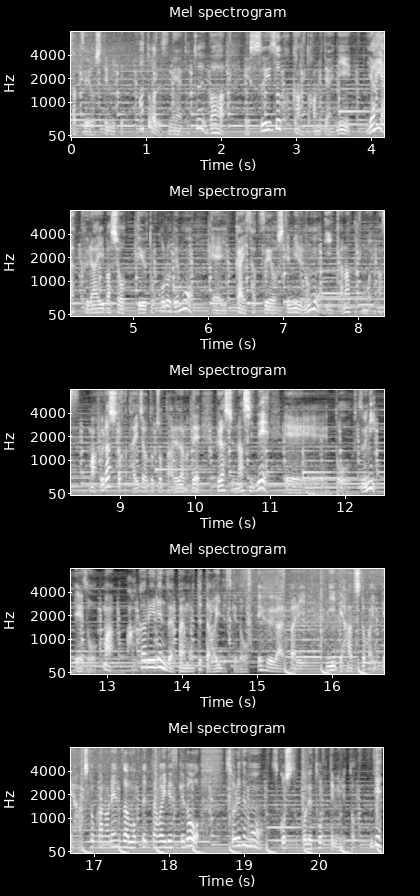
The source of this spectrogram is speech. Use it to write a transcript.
撮影をしてみて。あとはですね例えば水族館とかみたいにやや暗い場所っていうところでも、えー、一回撮影をしてみるのもいいかなと思います。まあフラッシュとか焚いちゃうとちょっとあれなのでフラッシュなしでえー、と普通に映像。まあ明るいレンズはやっぱり持ってった方がいいですけど F がやっぱり2.8とか1.8とかのレンズは持ってった方がいいですけどそれでも少しそこで撮ってみると。で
